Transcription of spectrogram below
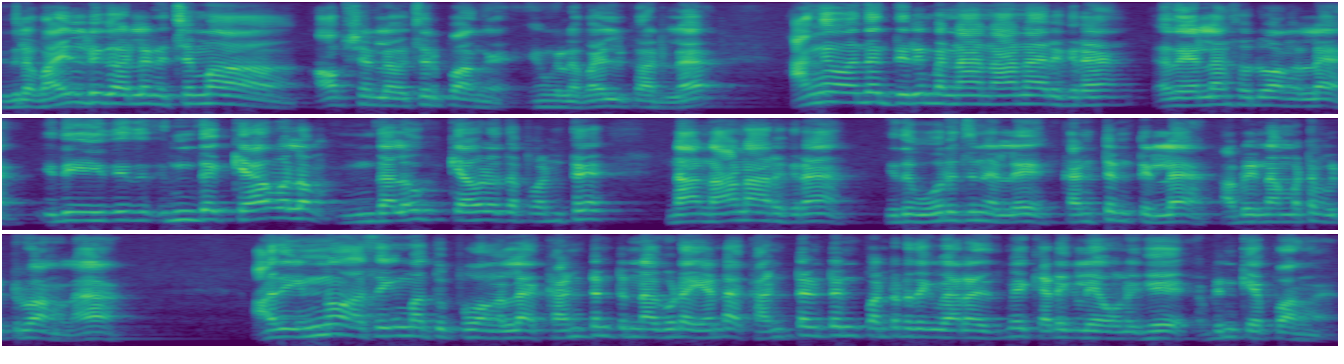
இதில் வைல்டு கார்டில் நிச்சயமாக ஆப்ஷனில் வச்சுருப்பாங்க இவங்கள வைல்டு கார்டில் அங்கே வந்து திரும்ப நான் நானாக இருக்கிறேன். அதையெல்லாம் சொல்லுவாங்கல்ல. இது இது இது- இந்த கேவலம் இந்த அளவுக்கு கேவலத்தை பண்ணிட்டு நான் நானாக இருக்கிறேன். இது ஒரிஜினலு கண்டென்ட் இல்லை அப்படின்னா மட்டும் விட்டுருவாங்களா? அது இன்னும் அசிங்கமாக துப்புவாங்கல்ல. கண்டென்ட்னா கூட ஏன்டா கண்டென்ட்னு பண்ணுறதுக்கு வேற எதுவுமே கிடைக்கலையா உனக்கு? அப்படின்னு கேட்பாங்க.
